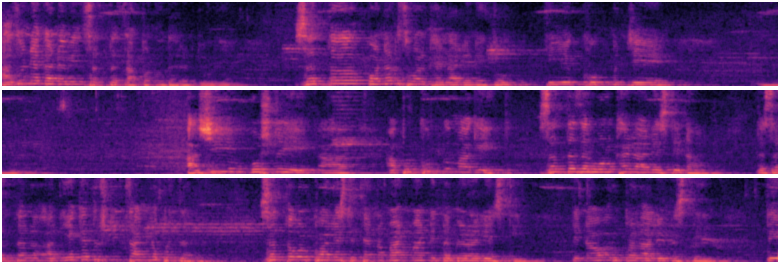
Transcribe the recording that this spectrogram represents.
अजून एका नवीन संताचं आपण उदाहरण घेऊया. संत कोणालाच ओळखायला आले नाही तो ती एक खूप म्हणजे अशी गोष्ट आहे का? आपण खूप मागे संत जर ओळखायला आले असते ना तर संताला आणि एका दृष्टीने चांगलं पण झालं. संत ओळखू आले असते त्यांना मान मान्यता मिळाली असती. ते नावारूपाला आले नसते. ते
